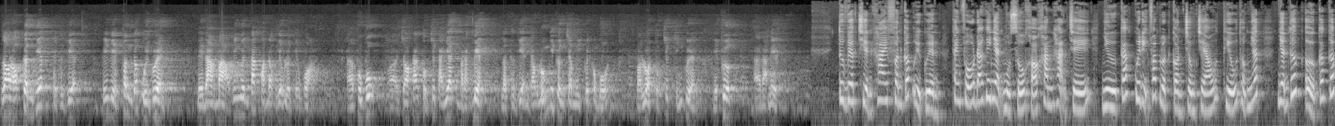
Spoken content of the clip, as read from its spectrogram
do đó cần thiết phải thực hiện cái việc phân cấp ủy quyền để đảm bảo cái nguyên tắc hoạt động hiệu lực hiệu quả à, phục vụ à, cho các tổ chức cá nhân và đặc biệt là thực hiện theo đúng cái phương châm nghị quyết 04 và luật tổ chức chính quyền địa phương à, đã nêu. Từ việc triển khai phân cấp ủy quyền, thành phố đã ghi nhận một số khó khăn hạn chế như các quy định pháp luật còn trồng chéo, thiếu thống nhất, nhận thức ở các cấp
